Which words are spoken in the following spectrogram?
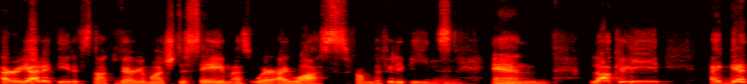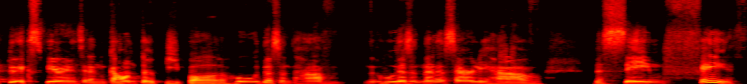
a reality that's not very much the same as where I was from the Philippines. Mm. Mhm. And luckily, I get to experience and encounter people who doesn't have who doesn't necessarily have the same faith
